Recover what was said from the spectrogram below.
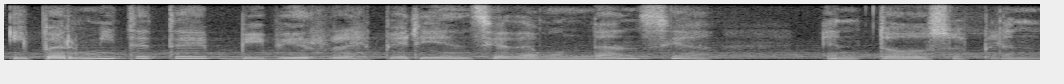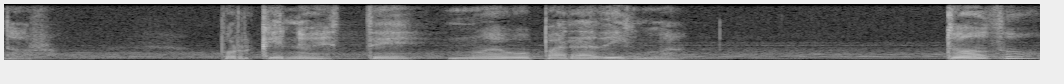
y permítete vivir la experiencia de abundancia en todo su esplendor, porque en este nuevo paradigma todo,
